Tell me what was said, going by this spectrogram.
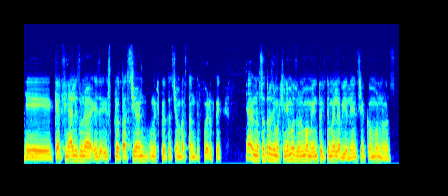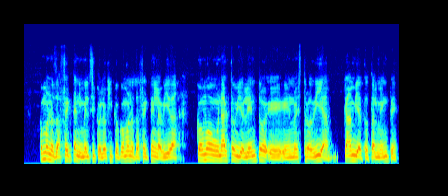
Eh, que al final es una explotación, una explotación bastante fuerte. Claro, nosotros imaginemos en un momento el tema de la violencia, cómo nos, cómo nos afecta a nivel psicológico, cómo nos afecta en la vida, cómo un acto violento eh, en nuestro día cambia totalmente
